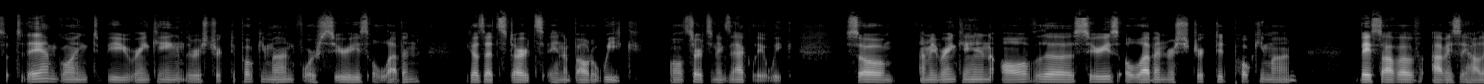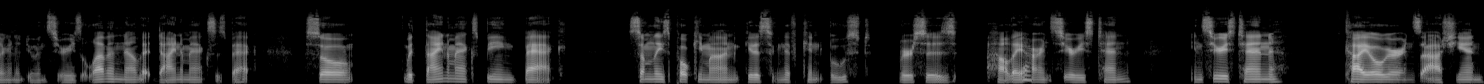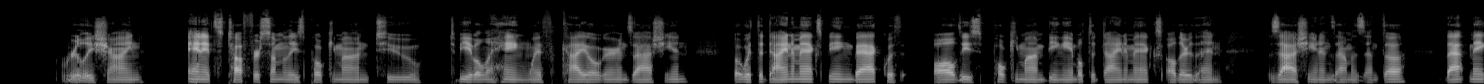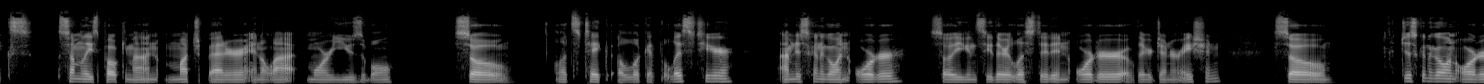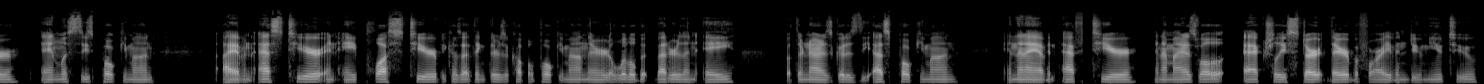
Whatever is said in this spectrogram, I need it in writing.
So today I'm going to be ranking the restricted Pokemon for Series 11 because that starts in about a week. Well, it starts in exactly a week. So I'm going to be ranking all of the Series 11 restricted Pokemon based off of obviously how they're going to do in Series 11 now that Dynamax is back. So with Dynamax being back, some of these Pokemon get a significant boost versus how they are in Series 10. In Series 10, Kyogre and Zacian really shine. And it's tough for some of these Pokemon to to be able to hang with Kyogre and Zacian. But with the Dynamax being back, with all these Pokemon being able to Dynamax other than Zacian and Zamazenta, that makes some of these Pokemon much better and a lot more usable. So let's take a look at the list here. I'm just going to go in order so you can see they're listed in order of their generation. So just going to go in order and list these Pokemon. I have an S tier and A plus tier because I think there's a couple Pokemon that are a little bit better than A, but they're not as good as the S Pokemon. And then I have an F tier, and I might as well actually start there before I even do Mewtwo.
